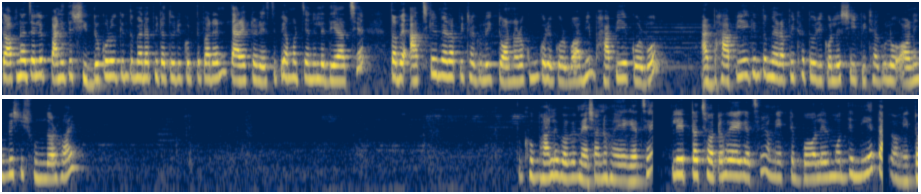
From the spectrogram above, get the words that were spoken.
তো আপনারা চাইলে পানিতে সিদ্ধ করেও কিন্তু মেরা পিঠা তৈরি করতে পারেন। তার একটা রেসিপি আমার চ্যানেলে দেওয়া আছে। তবে আজকের মেরা পিঠাগুলো একটু অন্যরকম করে করব, আমি ভাপিয়ে করব। আর ভাপিয়ে কিন্তু মেরা পিঠা তৈরি করলে সেই পিঠাগুলো অনেক বেশি সুন্দর হয়। তো খুব ভালোভাবে মেশানো হয়ে গেছে। প্লেটটা ছোট হয়ে গেছে। আমি একটা বলের মধ্যে নিয়ে তা আমি একটা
